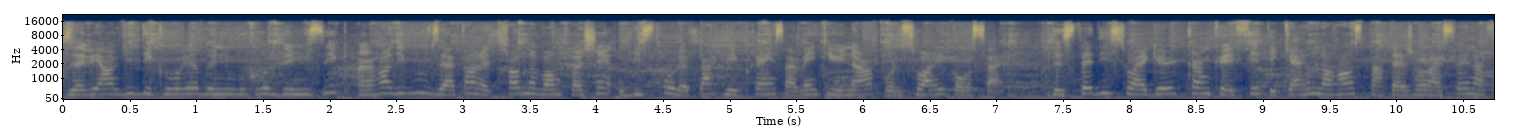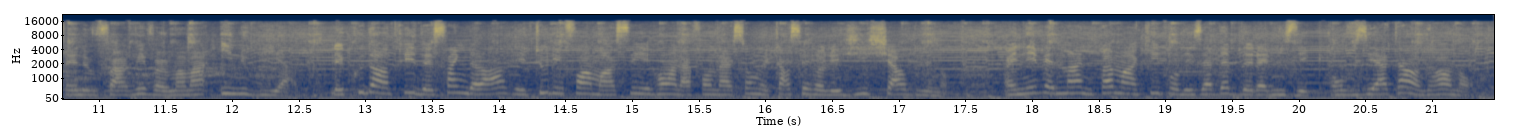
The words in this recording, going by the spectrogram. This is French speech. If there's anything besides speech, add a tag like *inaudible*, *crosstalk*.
Vous avez envie de découvrir de nouveaux groupes de musique? Un rendez-vous vous attend le 30 novembre prochain au bistrot Le Parc des Princes à 21h pour une soirée-concert. The Steady Swagger, Concrete Fit et Karine Laurence partageront la scène afin de vous faire vivre un moment inoubliable. Le coût d'entrée est de 5 et tous les fonds amassés iront à la Fondation de cancérologie Charles Bruno. Un événement à pas manquer pour les adeptes de la musique. On vous y attend en grand nombre.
